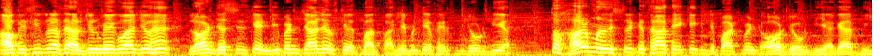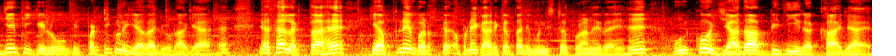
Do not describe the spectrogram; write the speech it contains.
आप इसी तरह से अर्जुन मेघवाल जो हैं लॉर्ड जस्टिस के इंडिपेंडेंट चार्ज है उसके बाद पार्लियामेंट्री अफेयर्स भी जोड़ दिया। तो हर मिनिस्टर के साथ एक एक डिपार्टमेंट और जोड़ दिया गया। बीजेपी के लोगों की पर्टिकुलर ज़्यादा जोड़ा गया है। ऐसा लगता है कि अपने वर्ष अपने कार्यकर्ता जो मिनिस्टर पुराने रहे हैं उनको ज़्यादा बिज़ी रखा जाए।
